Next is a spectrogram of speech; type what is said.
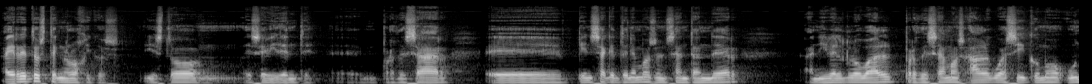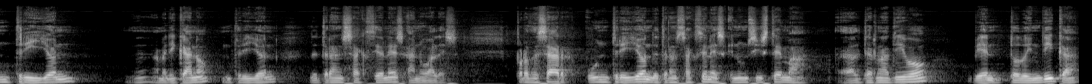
Hay retos tecnológicos y esto es evidente. Eh, procesar, eh, piensa que tenemos en Santander, a nivel global, procesamos algo así como un trillón ¿eh? americano, un trillón de transacciones anuales. Procesar un trillón de transacciones en un sistema alternativo, bien, todo indica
